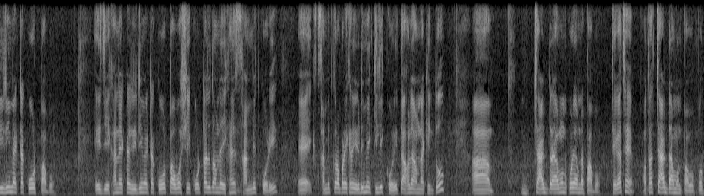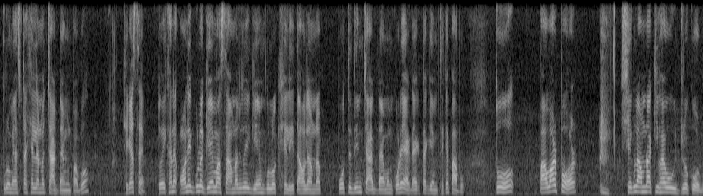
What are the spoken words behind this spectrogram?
রিডিম একটা কোড পাবো। এই যে এখানে একটা রিডিম একটা কোড পাবো, সেই কোডটা যদি আমরা এখানে সাবমিট করি সাবমিট করার পর এখানে রিডিমে ক্লিক করি, তাহলে আমরা কিন্তু চার ডায়মন্ড করে আমরা পাবো, ঠিক আছে? অর্থাৎ চার ডায়মন্ড পাবো পুরো ম্যাচটা খেললে আমরা চার ডায়মন্ড পাবো, ঠিক আছে? তো এখানে অনেকগুলো গেম আছে, আমরা যদি এই গেমগুলো খেলি, তাহলে আমরা প্রতিদিন চার ডায়মন্ড করে এক- একটা গেম থেকে পাবো। তো, পাওয়ার পর, সেগুলো আমরা কীভাবে উইথড্র করব,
